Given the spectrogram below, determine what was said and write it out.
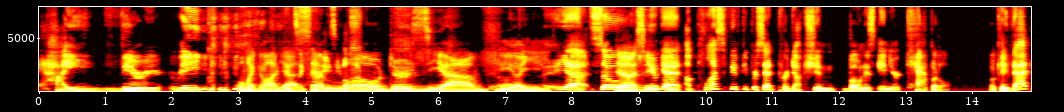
Hyviri. Oh my god, yeah. It's a crazy long Yeah, so Yeah, you it. get a plus 50% production bonus in your capital. Okay, that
